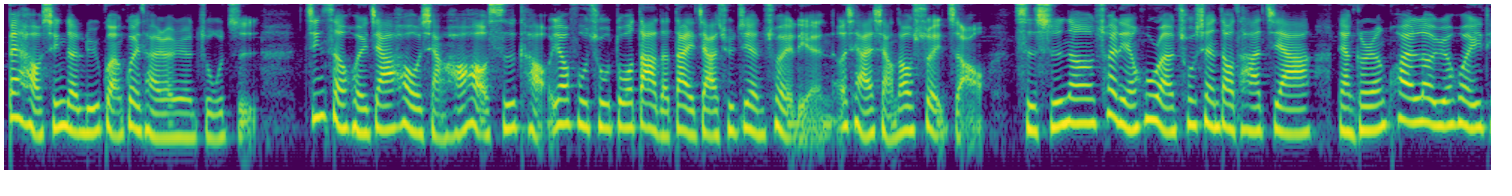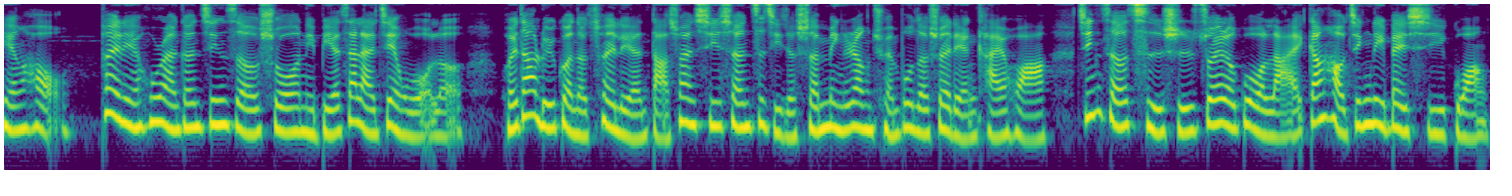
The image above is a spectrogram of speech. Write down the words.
被好心的旅馆柜台人员阻止。金泽回家后想好好思考要付出多大的代价去见翠莲，而且还想到睡着。此时呢，翠莲忽然出现到他家，两个人快乐约会一天后。翠莲忽然跟金泽说：“你别再来见我了。”回到旅馆的翠莲打算牺牲自己的生命，让全部的睡莲开花。金泽此时追了过来，刚好精力被吸光。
